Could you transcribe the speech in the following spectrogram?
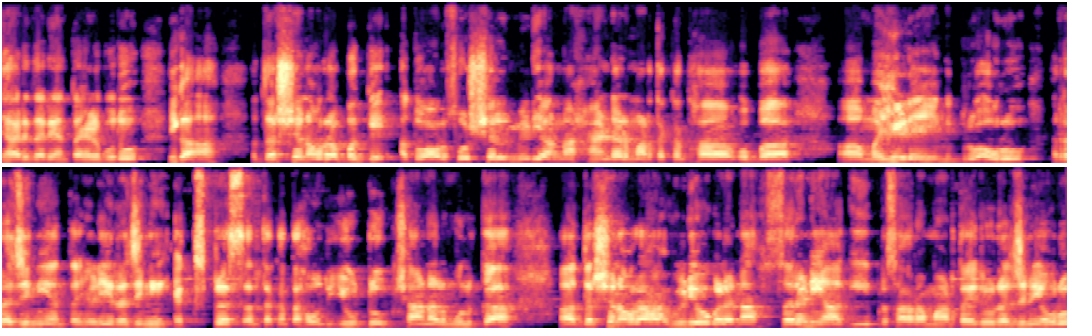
ಜಾರಿದ್ದಾರೆ ಅಂತ ಹೇಳ್ಬೋದು. ಈಗ ದರ್ಶನ್ ಅವರ ಬಗ್ಗೆ ಅಥವಾ ಅವರು ಸೋಷಿಯಲ್ ಮೀಡಿಯಾನ ಹ್ಯಾಂಡಲ್ ಮಾಡ್ತಕ್ಕಂತಹ ಒಬ್ಬ ಮಹಿಳೆ ಏನಿದ್ರು, ಅವರು ರಜನಿ ಅಂತ ಹೇಳಿ, ರಜನಿ ಎಕ್ಸ್ಪ್ರೆಸ್ ಅಂತಕ್ಕಂತಹ ಒಂದು ಯೂಟ್ಯೂಬ್ ಚಾನಲ್ ಮೂಲಕ ದರ್ಶನ್ ಅವರ ವಿಡಿಯೋಗಳನ್ನು ಸರಣಿಯಾಗಿ ಪ್ರಸಾರ ಮಾಡ್ತಾ ಇದ್ರು ರಜನಿ ಅವರು.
